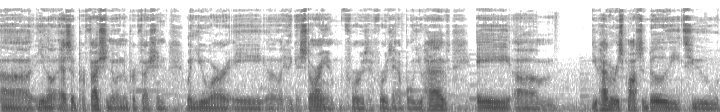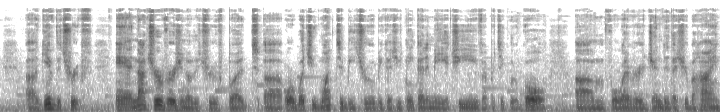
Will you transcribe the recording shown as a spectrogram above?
uh, you know, as a professional in the profession, when you are a, uh, like historian, for for example, you have a um, you have a responsibility to uh, give the truth and not your version of the truth, but uh, or what you want to be true because you think that it may achieve a particular goal um, for whatever agenda that you're behind,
